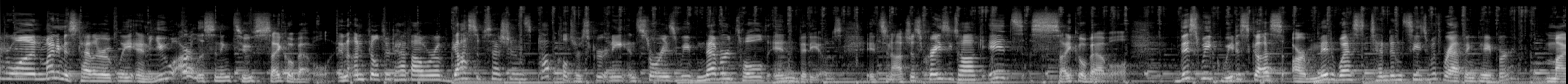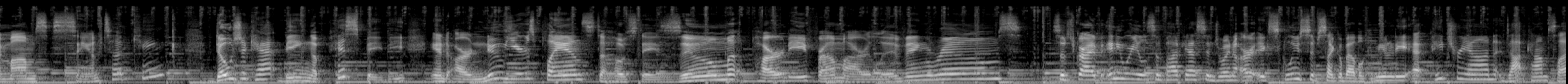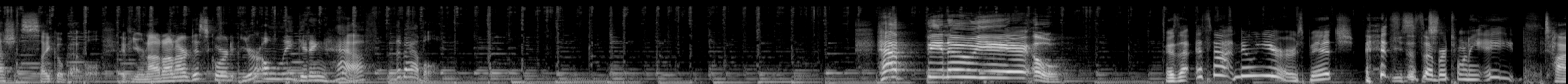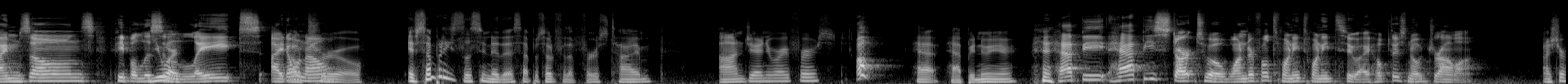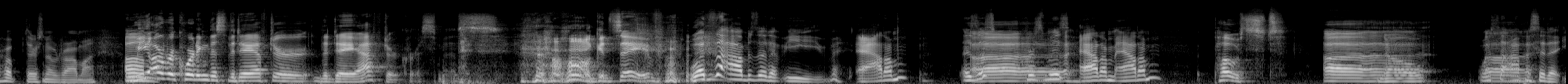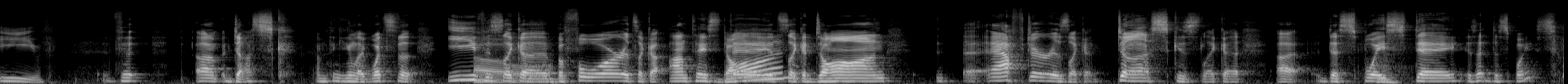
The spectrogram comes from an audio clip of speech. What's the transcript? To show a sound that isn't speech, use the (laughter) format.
Everyone, my name is Tyler Oakley, and you are listening to Psychobabble, an unfiltered half hour of gossip sessions, pop culture scrutiny, and stories we've never told in videos. It's not just crazy talk, it's Psychobabble. This week we discuss our Midwest tendencies with wrapping paper, my mom's Santa kink, Doja Cat being a piss baby, and our New Year's plans to host a Zoom party from our living rooms. Subscribe anywhere you listen to podcasts and join our exclusive Psychobabble community at patreon.com slash psychobabble. If you're not on our Discord, you're only getting half the babble. Happy New Year! Oh, Is that? It's not New Year's, bitch. (laughs) It's You December twenty eighth. time zones. People listen are- late. I don't oh, know. Oh, True. If somebody's listening to this episode for the first time on January first, Oh, ha- Happy New Year. (laughs) happy happy start to a wonderful 2022. I hope there's no drama. I sure hope there's no drama. we Um, are recording this the day after the day after Christmas. (laughs) oh, good save. (laughs) What's the opposite of Eve? Adam. Is this Uh, Christmas? Adam. Adam. Post. Uh, No. What's the opposite of Eve? The um, dusk. I'm thinking like, what's the Eve is like a Oh. before. It's like a antes day. Dawn? It's like a dawn. After is like a dusk. Is like a uh, después Hmm. day. Is that después?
